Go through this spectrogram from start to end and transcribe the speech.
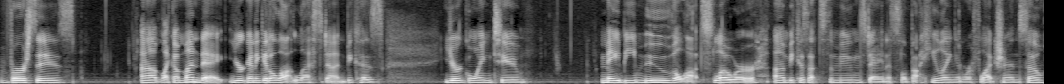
versus um, like a Monday, you're going to get a lot less done because you're going to maybe move a lot slower um, because that's the moon's day and it's about healing and reflection. So,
